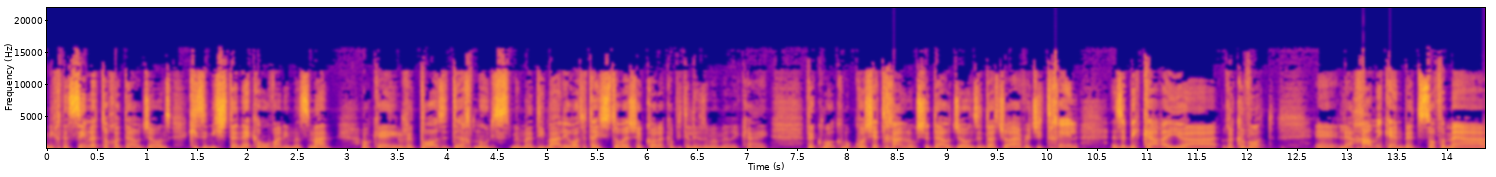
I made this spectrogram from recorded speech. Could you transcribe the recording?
נכנסים לתוך הדאו ג'ונס כי זה משתנה כמובן עם הזמן אוקיי? ופה זה דרך מדהימה לראות את ההיסטוריה של כל הקפיטליזם האמריקאי. וכמו כמו, כמו שהתחלנו כשדאו ג'ונס אינדסטריאל אברג' התחיל זה בעיקר היו הרכבות. לאחר מכן בסוף המאה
